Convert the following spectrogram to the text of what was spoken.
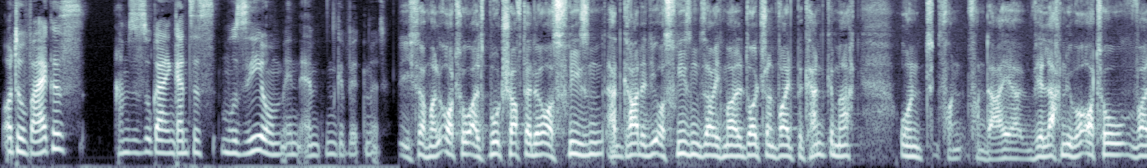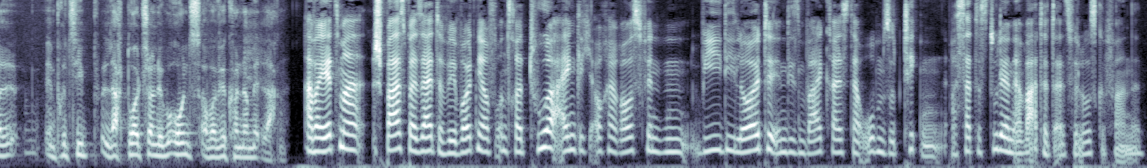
Otto Walkes haben sie sogar ein ganzes Museum in Emden gewidmet. Ich sag mal, Otto als Botschafter der Ostfriesen hat gerade die Ostfriesen, sag ich mal, deutschlandweit bekannt gemacht. Und von, von daher, wir lachen über Otto, weil im Prinzip lacht Deutschland über uns, aber wir können damit lachen. Aber jetzt mal Spaß beiseite. Wir wollten ja auf unserer Tour eigentlich auch herausfinden, wie die Leute in diesem Wahlkreis da oben so ticken. Was hattest du denn erwartet, als wir losgefahren sind?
